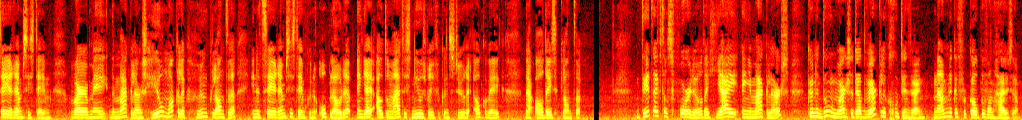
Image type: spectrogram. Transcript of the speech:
CRM-systeem, waarmee de makelaars heel makkelijk hun klanten in het CRM-systeem kunnen uploaden en jij automatisch nieuwsbrieven kunt sturen elke week naar al deze klanten. Dit heeft als voordeel dat jij en je makelaars kunnen doen waar ze daadwerkelijk goed in zijn, namelijk het verkopen van huizen.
